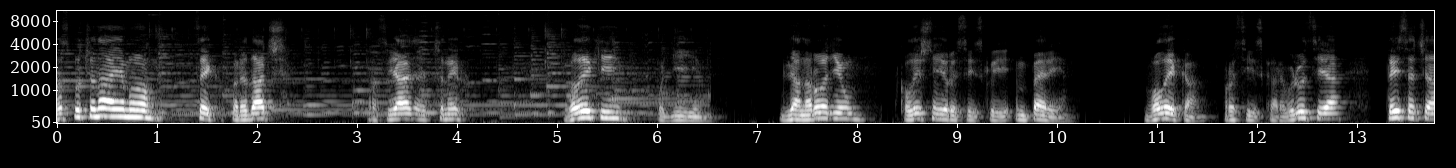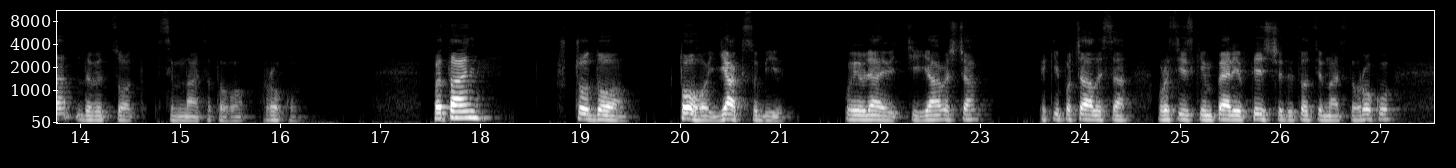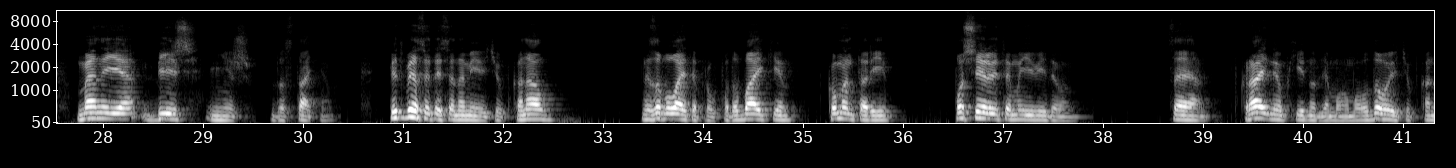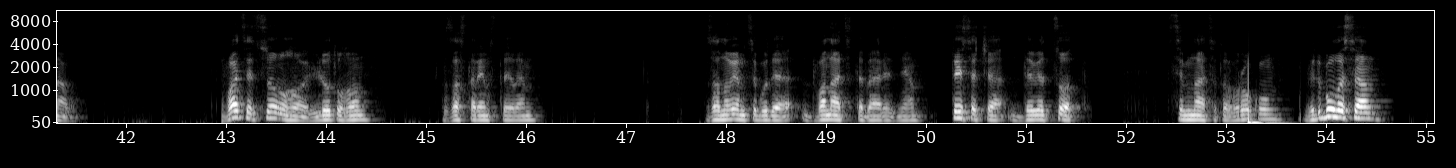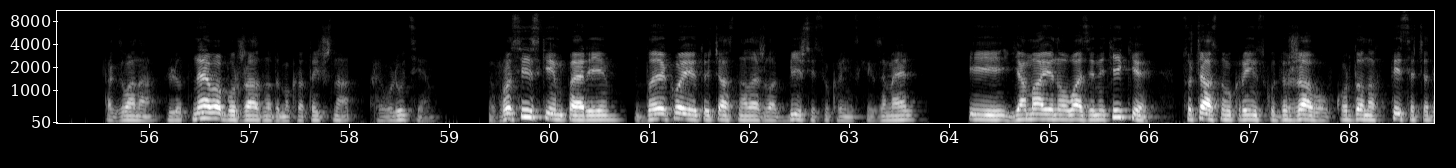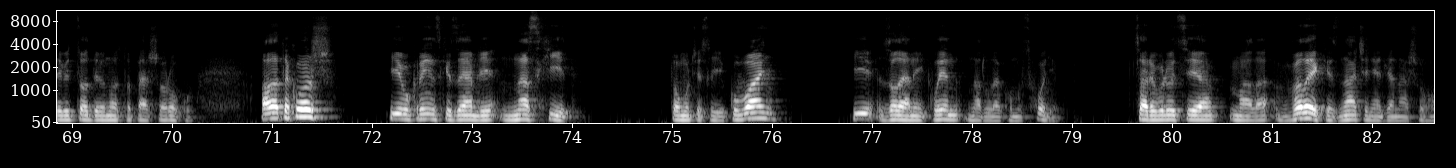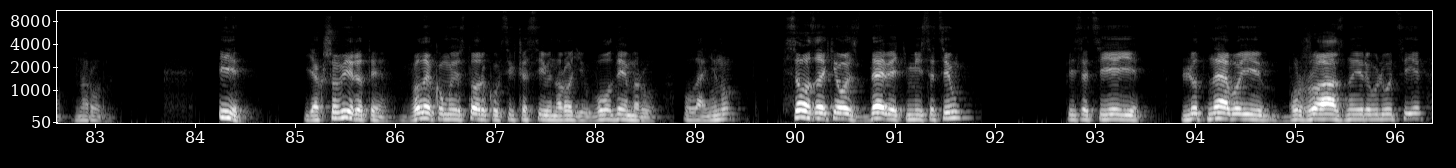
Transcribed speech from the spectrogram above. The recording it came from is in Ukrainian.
Розпочинаємо цикл передач, присвячених великій події для народів колишньої Російської імперії. Велика Російська революція 1917 року. Питань щодо того, як собі уявляють ті явища, які почалися в Російській імперії в 1917 року, в мене є більш ніж достатньо. Підписуйтеся на мій YouTube канал. Не забувайте про вподобайки, коментарі, поширюйте мої відео. Це вкрай необхідно для мого молодого YouTube каналу. 27 лютого за старим стилем. За новим це буде 12 березня 1917 року відбулася так звана лютнева буржуазно-демократична революція. В Російській імперії, до якої в той час належала більшість українських земель, і я маю на увазі не тільки сучасну українську державу в кордонах 1991 року, але також і українські землі на схід, в тому числі і Кувань і Зелений Клин на Далекому Сході. Ця революція мала велике значення для нашого народу. І Якщо вірити великому історику всіх часів і народів Володимиру Леніну, всього за якихось 9 місяців після цієї лютневої буржуазної революції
